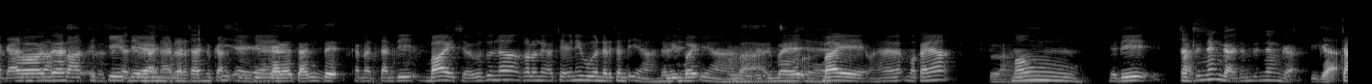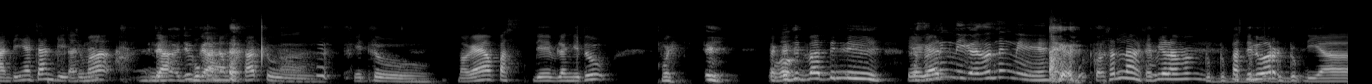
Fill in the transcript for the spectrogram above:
kan Oh, udah rasa ada sikit suka dia kan, ada karena rasa suka cantik ya sikit. kan? Karena cantik. Karena cantik baik sih. Aku tuh nah, kalau nengok cewek ini bukan dari cantiknya, dari baiknya. Baik. itu baik ya. Baik, makanya, makanya Pelan. mau. Jadi Cantiknya enggak? Cantiknya enggak? Enggak. cantiknya cantik, Cantik. cuma enggak juga. bukan nomor satu. Ah. Itu. Makanya pas dia bilang gitu, wih, ih, terkejut batin nih, ya kan? seneng nih, kau seneng nih. Kok senang, tapi dalam pas di luar dia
